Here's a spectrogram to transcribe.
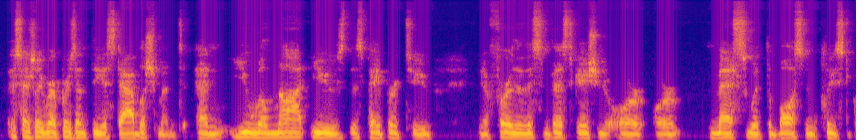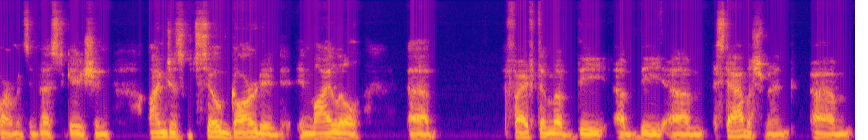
essentially represent the establishment and you will not use this paper to you know further this investigation or or mess with the boston police department's investigation. I'm just so guarded in my little uh, fiefdom of the of the um, establishment um,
